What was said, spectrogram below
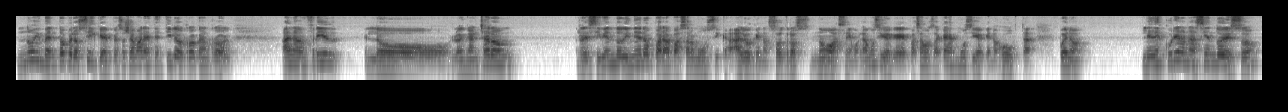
no inventó, pero sí que empezó a llamar a este estilo rock and roll. Alan Freed lo, lo engancharon recibiendo dinero para pasar música, algo que nosotros no hacemos. La música que pasamos acá es música que nos gusta. Bueno, le descubrieron haciendo eso, o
